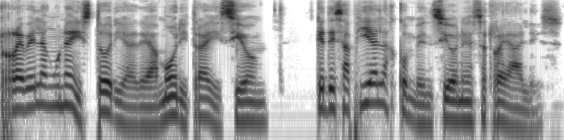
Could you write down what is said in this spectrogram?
revelan una historia de amor y traición que desafía las convenciones reales.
